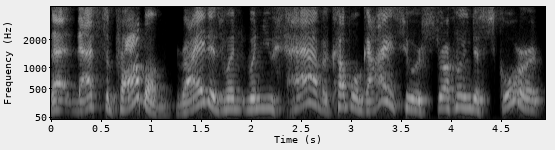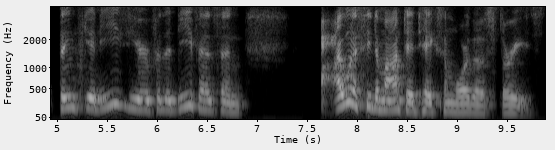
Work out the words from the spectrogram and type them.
that that's the problem, right? Is when when you have a couple guys who are struggling to score, things get easier for the defense. And I want to see Da'Monte take some more of those threes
